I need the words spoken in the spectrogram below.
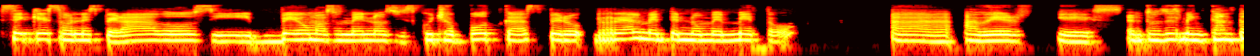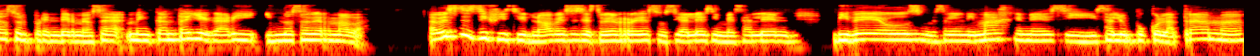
sé que son esperados y veo más o menos y escucho podcast, pero realmente no me meto a, a ver es. Entonces me encanta sorprenderme, o sea, me encanta llegar y, no saber nada. A veces es difícil, ¿no? A veces estoy en redes sociales y me salen videos, me salen imágenes y sale un poco la trama,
